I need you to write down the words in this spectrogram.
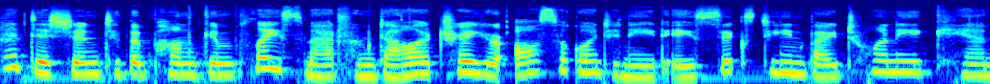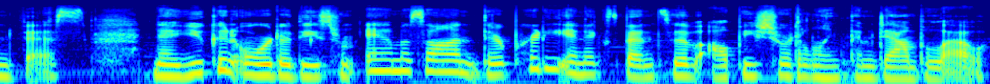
In addition to the pumpkin placemat from Dollar Tree, you're also going to need a 16 by 20 canvas. Now you can order these from Amazon. They're pretty inexpensive. I'll be sure to link them down below.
